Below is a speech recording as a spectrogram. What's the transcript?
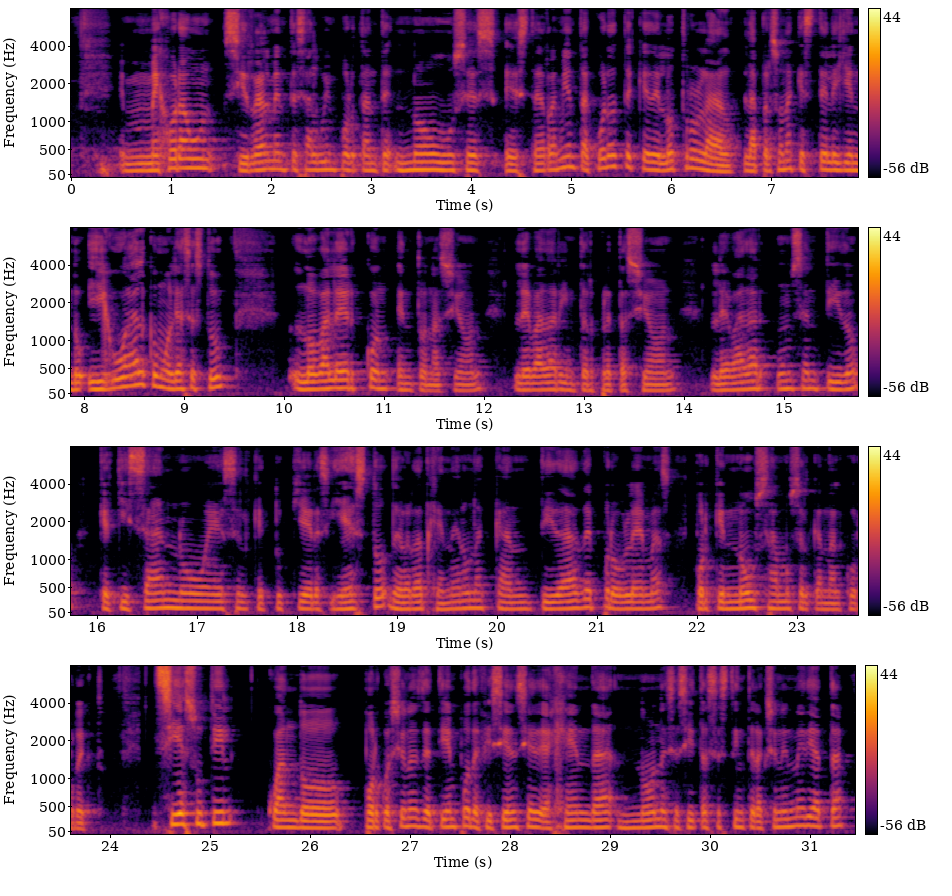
Mejor aún, si realmente es algo importante, no uses esta herramienta. Acuérdate que del otro lado, la persona que esté leyendo, igual como le haces tú, lo va a leer con entonación, le va a dar interpretación, le va a dar un sentido que quizá no es el que tú quieres. Y esto de verdad genera una cantidad de problemas porque no usamos el canal correcto. Sí es útil cuando por cuestiones de tiempo, de eficiencia, de agenda, no necesitas esta interacción inmediata,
